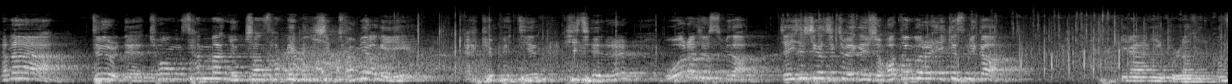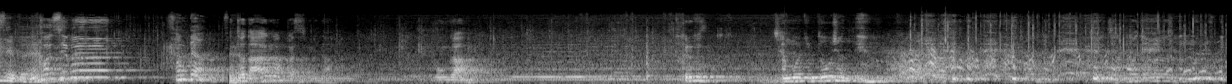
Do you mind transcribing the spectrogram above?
하나 둘 네 총 36,322명이 캠페인 희재를 원하셨습니다. 자 희재 씨가 직접 얘기해 주시죠. 어떤 거를 읽겠습니까? 희랑이 골라준 컨셉은 컨셉은 선변. 더 나은 것 같습니다. 뭔가 그리고 장모님 또 오셨네요. 장모님은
